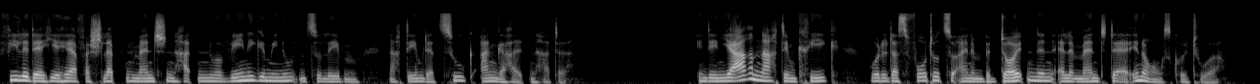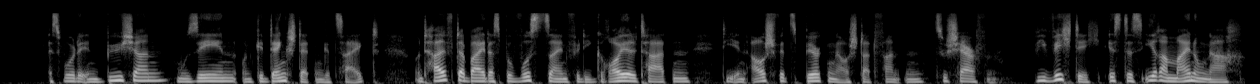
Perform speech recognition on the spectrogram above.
Viele der hierher verschleppten Menschen hatten nur wenige Minuten zu leben, nachdem der Zug angehalten hatte. In den Jahren nach dem Krieg wurde das Foto zu einem bedeutenden Element der Erinnerungskultur. Es wurde in Büchern, Museen und Gedenkstätten gezeigt und half dabei, das Bewusstsein für die Gräueltaten, die in Auschwitz-Birkenau stattfanden, zu schärfen. Wie wichtig ist es Ihrer Meinung nach,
